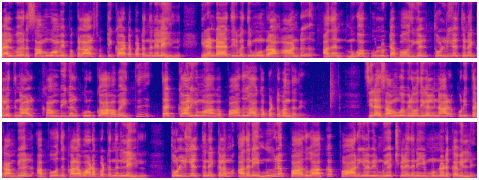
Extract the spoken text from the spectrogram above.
பல்வேறு சமூக அமைப்புகளால் சுட்டிக்காட்டப்பட்டிருந்த நிலையில் இரண்டாயிரத்தி இருபத்தி மூன்றாம் ஆண்டு அதன் முகப்புள்ளிட்ட பகுதிகள் தொல்லியல் திணைக்களத்தினால் கம்பிகள் குறுக்காக வைத்து தற்காலிகமாக பாதுகாக்கப்பட்டு வந்தது. சில சமூக விரோதிகளினால் குறித்த கம்பிகள் அப்போது களவாடப்பட்டிருந்த நிலையில் தொல்லியல் திணைக்களம் அதனை மீள பாதுகாக்க பாரியளவில் முயற்சிகள் இதனை முன்னெடுக்கவில்லை.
